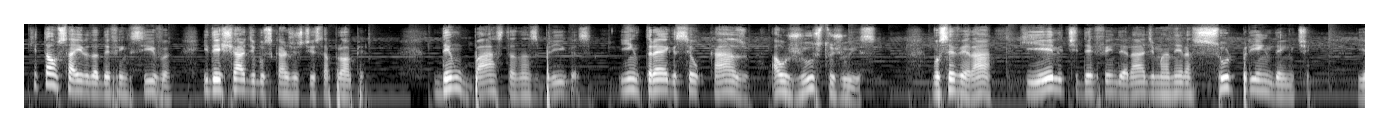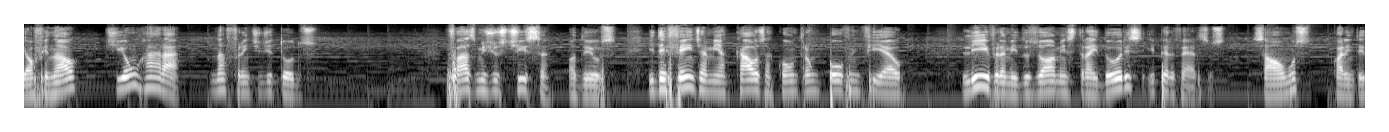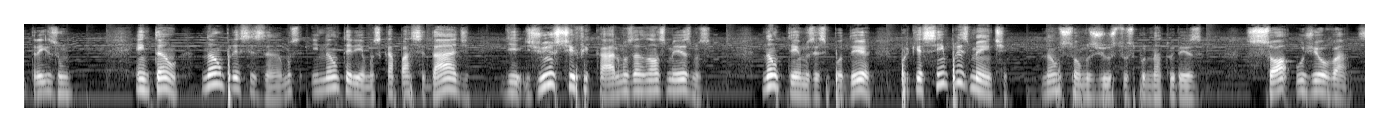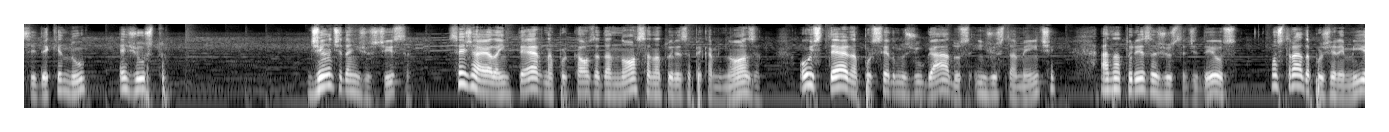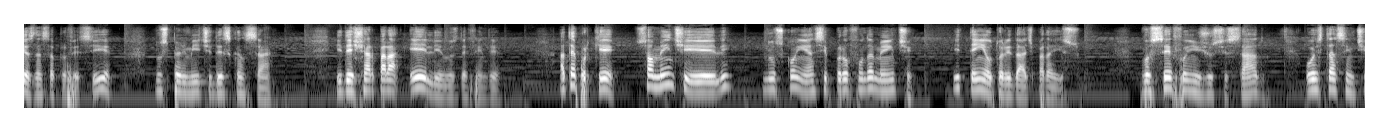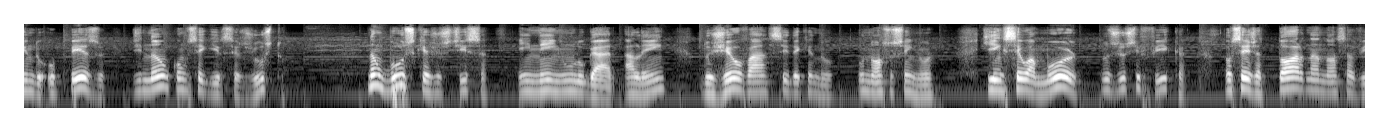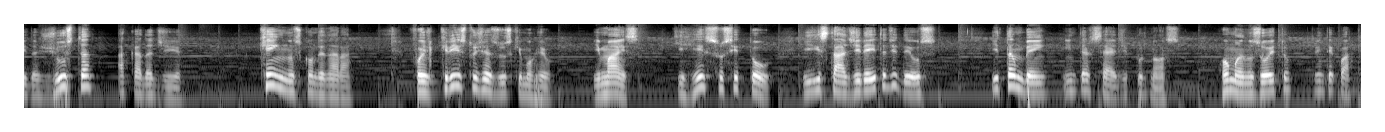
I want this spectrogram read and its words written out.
que tal sair da defensiva e deixar de buscar justiça própria? Dê um basta nas brigas e entregue seu caso ao justo juiz. Você verá que ele te defenderá de maneira surpreendente e, ao final, te honrará na frente de todos. Faz-me justiça, ó Deus, e defende a minha causa contra um povo infiel Livra-me dos homens traidores e perversos. Salmos 43:1. Então, não precisamos e não teríamos capacidade de justificarmos a nós mesmos. Não temos esse poder porque simplesmente não somos justos por natureza. Só o Jeová Sidequenu é justo. Diante da injustiça, seja ela interna por causa da nossa natureza pecaminosa, ou externa por sermos julgados injustamente, a natureza justa de Deus, mostrada por Jeremias nessa profecia, nos permite descansar e deixar para Ele nos defender. Até porque somente Ele nos conhece profundamente e tem autoridade para isso. Você foi injustiçado ou está sentindo o peso de não conseguir ser justo? Não busque a justiça em nenhum lugar além do Jeová Sidequenu, o nosso Senhor, que em seu amor nos justifica, ou seja, torna a nossa vida justa a cada dia. Quem nos condenará? Foi Cristo Jesus que morreu, e mais, que ressuscitou e está à direita de Deus e também intercede por nós. Romanos 8, 34.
